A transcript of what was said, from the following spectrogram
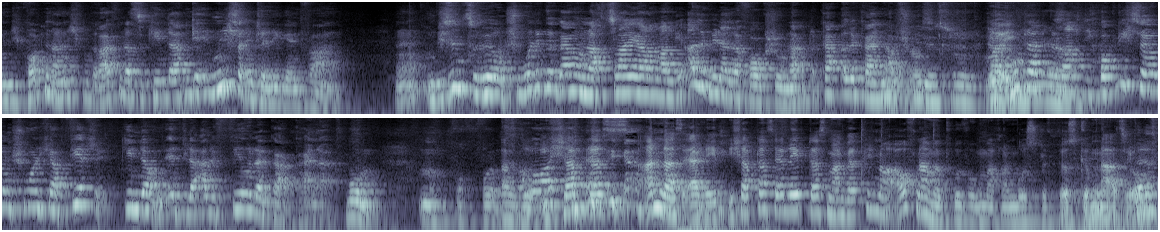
Und die konnten dann nicht begreifen, dass sie Kinder hatten, die eben nicht so intelligent waren. Und die sind zur höheren Schule gegangen und nach zwei Jahren waren die alle wieder in der Volksschule, hatten alle keinen Abschluss. Meine Mutter hat gesagt, ich komme nicht zur höheren Schule, ich habe vier Kinder und entweder alle vier oder gar keiner. Bumm. Hm, Also ich habe das anders erlebt. Ich habe das erlebt, dass man wirklich noch Aufnahmeprüfung machen musste fürs Gymnasium. Das,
